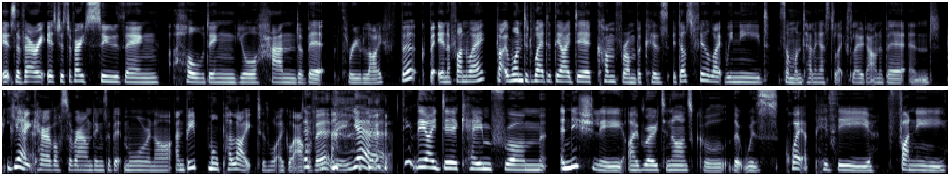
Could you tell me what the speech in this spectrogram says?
it's a very, it's just a very soothing, holding your hand a bit through life book, but in a fun way. But I wondered where did the idea come from because it does feel like we need someone telling us to like slow down a bit and yeah. take care of our surroundings a bit more and our and be more polite is what I got out Definitely, of it. yeah. I think the idea came from initially I wrote an article that was quite a pithy, funny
